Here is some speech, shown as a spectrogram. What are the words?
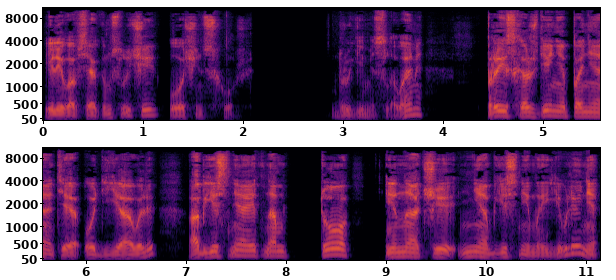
или, во всяком случае, очень схожи. Другими словами, происхождение понятия о дьяволе объясняет нам то, иначе необъяснимое явление,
